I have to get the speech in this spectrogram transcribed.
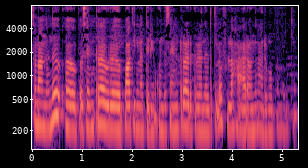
ஸோ நான் வந்து இப்போ சென்டராக ஒரு பார்த்தீங்கன்னா தெரியும். கொஞ்சம் சென்டராக இருக்கிற அந்த இடத்துல ஃபுல்லாக ஹேரை வந்து நான் ரிமூவ் பண்ணியிருக்கேன்.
